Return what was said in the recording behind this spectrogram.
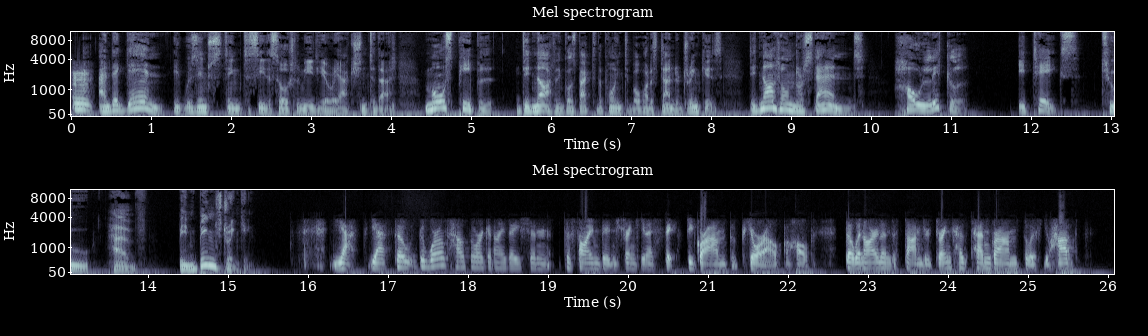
Mm. And again, it was interesting to see the social media reaction to that. Most people did not, and it goes back to the point about what a standard drink is, did not understand how little it takes to have been binge drinking. Yes, yes. So the World Health Organization defined binge drinking as 60 grams of pure alcohol. So in Ireland, a standard drink has 10 grams. So if you have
